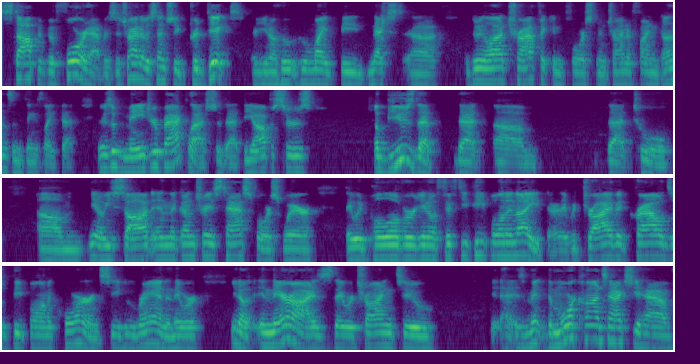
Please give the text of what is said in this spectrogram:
stop it before it happens to try to essentially predict you know who, who might be next uh, doing a lot of traffic enforcement trying to find guns and things like that. There's a major backlash to that. The officers abuse that that um, that tool. Um, you know you saw it in the gun trace task force where they would pull over you know 50 people in a night or they would drive at crowds of people on a corner and see who ran. And they were you know in their eyes they were trying to the more contacts you have,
